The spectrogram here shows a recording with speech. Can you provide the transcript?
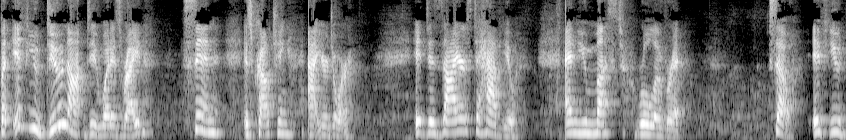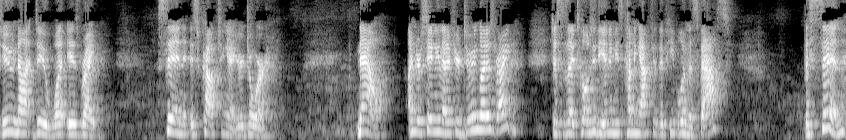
But if you do not do what is right, sin is crouching at your door. It desires to have you, and you must rule over it. So, if you do not do what is right, sin is crouching at your door. Now, understanding that if you're doing what is right, just as I told you, the enemy's coming after the people in this fast, the sin,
